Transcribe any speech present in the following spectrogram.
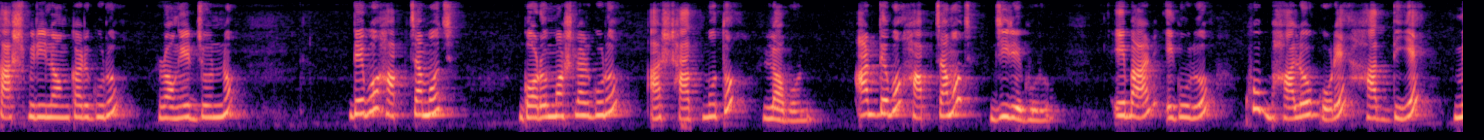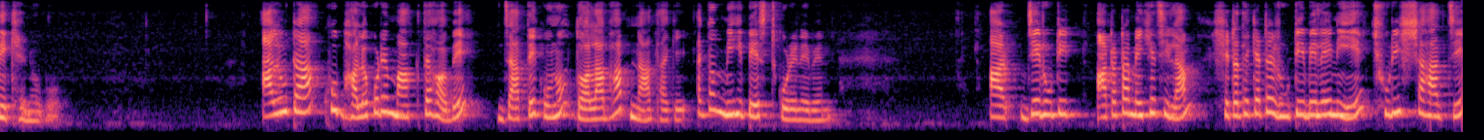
কাশ্মীরি লঙ্কার গুঁড়ো, রঙের জন্য। দেব হাফ চামচ গরম মশলার গুঁড়ো আর স্বাদ মতো লবণ। আর দেব হাফ চামচ জিরে গুঁড়ো। এবার এগুলো খুব ভালো করে হাত দিয়ে মেখে নেব। আলুটা খুব ভালো করে মাখতে হবে যাতে কোনো দলাভাব না থাকে। একদম মিহি পেস্ট করে নেবেন। আর যে রুটি আটাটা মেখেছিলাম, সেটা থেকে একটা রুটি বেলে নিয়ে ছুরির সাহায্যে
